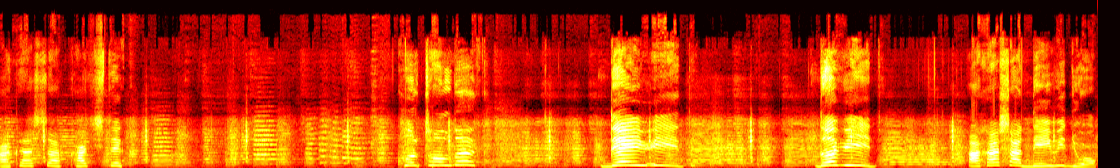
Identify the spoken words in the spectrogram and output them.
Arkadaşlar kaçtık. Kurtulduk. David. David. Arkadaşlar David yok.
